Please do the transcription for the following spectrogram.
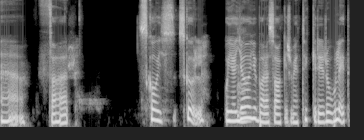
eh, för skojs skull. Och jag gör ju bara saker som jag tycker är roligt.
